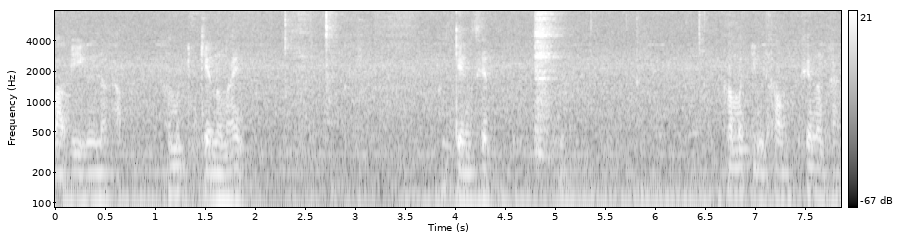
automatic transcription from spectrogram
พ่อกับาอีกเลยนะครับทำมากินเกมหรือไม่เก่งเสร็จทำมากินข้าวเที่ยงน้ำกัน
